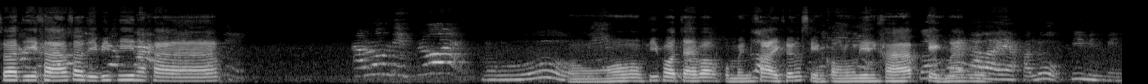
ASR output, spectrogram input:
สวัสดีครับ สวัสดีพี่ๆนะครับเอารูปลิปด้วยโอ้โอ้พี่พอใจบอกผมเป็นฝ่ายเครื่องเสียงของโรงเรียนครับร้องเก่งมากเพลลูงกอะไรอะคะลูกพี่มินมิน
